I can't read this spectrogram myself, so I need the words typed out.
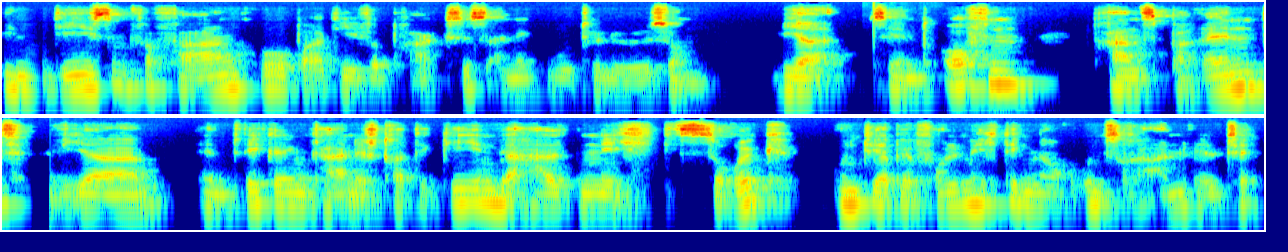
in diesem Verfahren kooperative Praxis eine gute Lösung. Wir sind offen, transparent, wir entwickeln keine Strategien, wir halten nichts zurück und wir bevollmächtigen auch unsere Anwälte,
